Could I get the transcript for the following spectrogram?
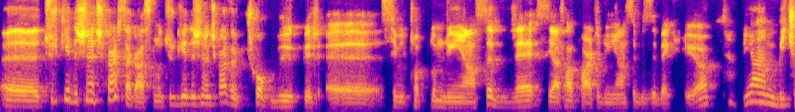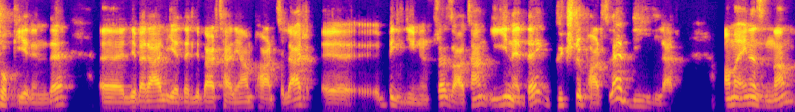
E, Türkiye dışına çıkarsak aslında, Türkiye dışına çıkarsak çok büyük bir e, sivil toplum dünyası ve siyasal parti dünyası bizi bekliyor. Dünyanın birçok yerinde e, liberal ya da libertaryen partiler e, bildiğiniz üzere zaten yine de güçlü partiler değiller. Ama en azından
